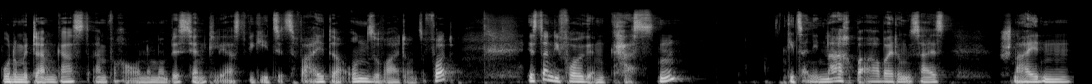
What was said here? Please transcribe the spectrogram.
wo du mit deinem Gast einfach auch noch mal ein bisschen klärst, wie geht's jetzt weiter und so weiter und so fort. Ist dann die Folge im Kasten, geht's an die Nachbearbeitung. Das heißt, schneiden,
